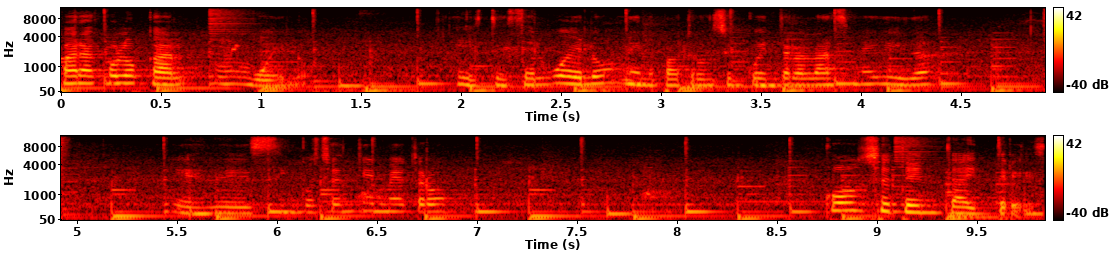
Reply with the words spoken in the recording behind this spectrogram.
para colocar un vuelo. Este es el vuelo en el patrón se encuentran las medidas es de 5 centímetros con 73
